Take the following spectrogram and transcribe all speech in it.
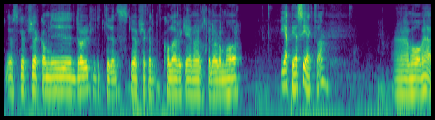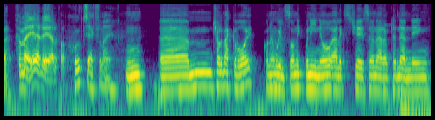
Jag ska försöka, om ni drar ut lite på tiden, så ska jag försöka kolla vilka NHL-spelare de har. EP är segt va? Uh, vad har vi här? För mig är det i alla fall. Sjukt segt för mig. Mm. Um, Charlie McAvoy, Colin. Wilson, Nick Bonino, Alex Chasen, Adam Clenenning,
